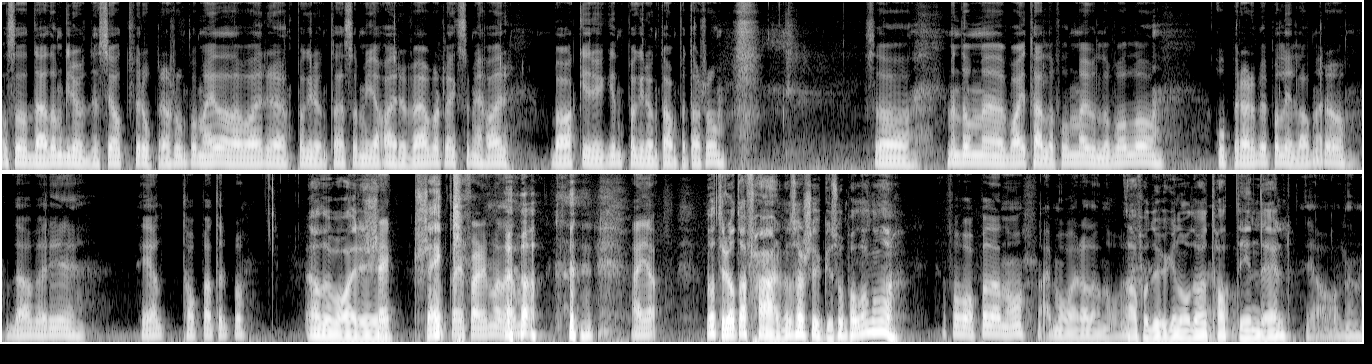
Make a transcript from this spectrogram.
altså det de gruvde seg igjen for operasjon på meg, da, det var pga. på grunn av så mye arrvev liksom, jeg har bak i ryggen av amputasjon. Så Men de eh, var i telefon med Ullevål og opererte meg på Lillehammer, og det har vært helt topp etterpå. Ja, det var i Sjekk. Sjekk. jeg er ferdig med den. Nei, ja. Nå tror jeg at du er ferdig med disse sykehusoppholdene nå, da. Jeg får håpe det nå. Nei, må være det nå. Ja, for duge nå. Du har tatt din del. Ja, men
